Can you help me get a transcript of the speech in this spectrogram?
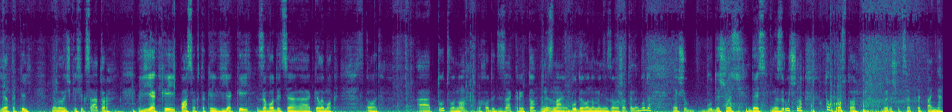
є такий невеличкий фіксатор, в який пасок такий, в який заводиться е, килимок. От. А тут воно виходить закрито. Не знаю, буде воно мені заважати, не буде. Якщо буде щось десь незручно, то просто вирішу це питання.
